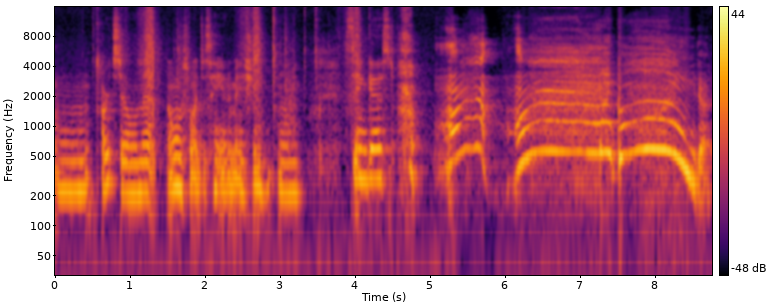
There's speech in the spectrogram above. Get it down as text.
um, art style on that. I almost wanted to say animation. Um, Sandygast. oh my god!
